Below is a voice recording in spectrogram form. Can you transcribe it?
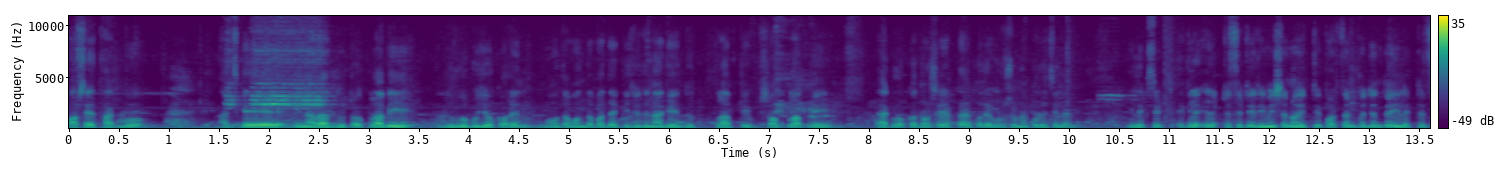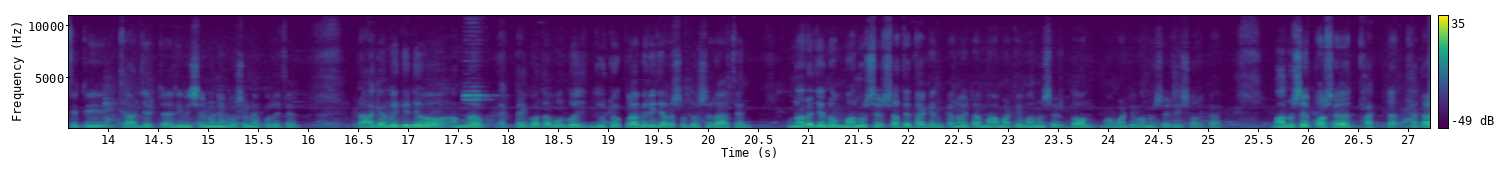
পাশে থাকব। আজকে এনারা দুটো ক্লাবই দুর্গাপুজো করেন। মমতা বন্দ্যোপাধ্যায় কিছুদিন আগে ক্লাবকে সব ক্লাবকে এক লক্ষ দশ হাজার টাকা করে ঘোষণা করেছিলেন। ইলেকট্রিক ইলেকট্রিসিটি রিমিশনও এইট্টি পার্সেন্ট পর্যন্ত ইলেকট্রিসিটি চার্জের রিমিশন উনি ঘোষণা করেছেন। আর আগামী দিনেও আমরা একটাই কথা বলব দুটো ক্লাবেরই যারা সদস্যরা আছেন ওনারা যেন মানুষের সাথে থাকেন। কারণ এটা মামাটি মানুষের দল, মামাটি মানুষেরই সরকার। মানুষের পাশে থাকটা থাকা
